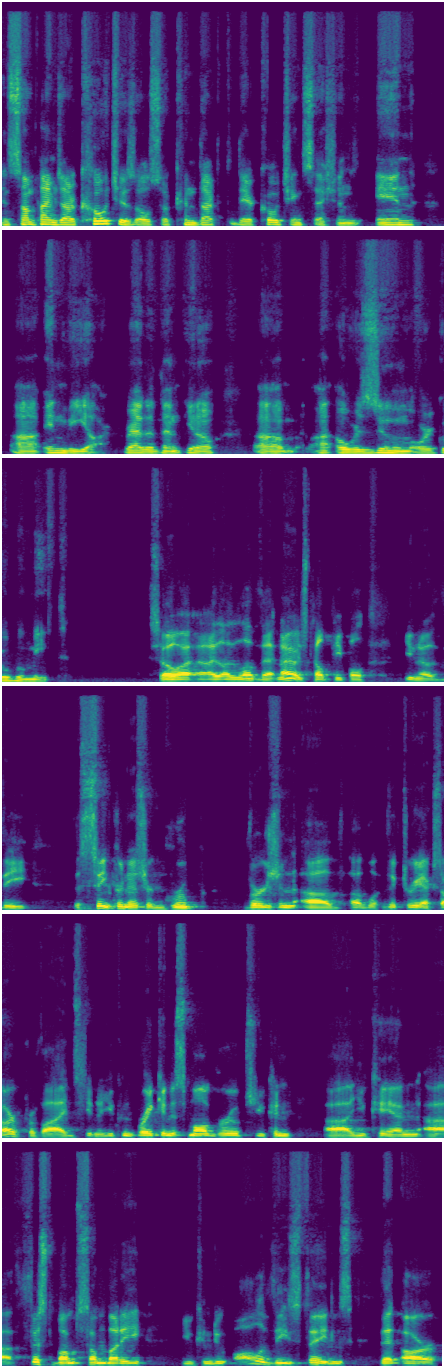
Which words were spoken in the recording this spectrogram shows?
And sometimes our coaches also conduct their coaching sessions in uh, in VR rather than you know um, uh, over Zoom or Google Meet. So I, I love that, and I always tell people, you know, the the synchronous or group version of, of what Victory XR provides. You know, you can break into small groups. You can uh, you can uh, fist bump somebody. You can do all of these things that are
